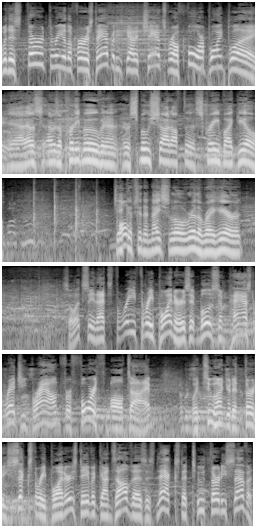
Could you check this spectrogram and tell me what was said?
with his third three of the first half, and he's got a chance for a four point play. Yeah, that was that was a pretty move and a, a smooth shot off the screen by Gill. Jacobs in a nice little rhythm right here. So let's see, that's three three pointers. It moves him past Reggie Brown for fourth all time with 236 three pointers. David Gonzalez is next at 237.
